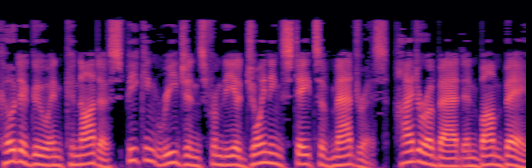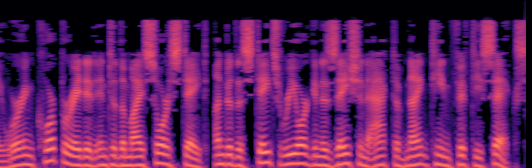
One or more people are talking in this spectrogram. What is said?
Kodagu and Kannada-speaking regions from the adjoining states of Madras, Hyderabad and Bombay were incorporated into the Mysore state, under the States Reorganisation Act of 1956.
